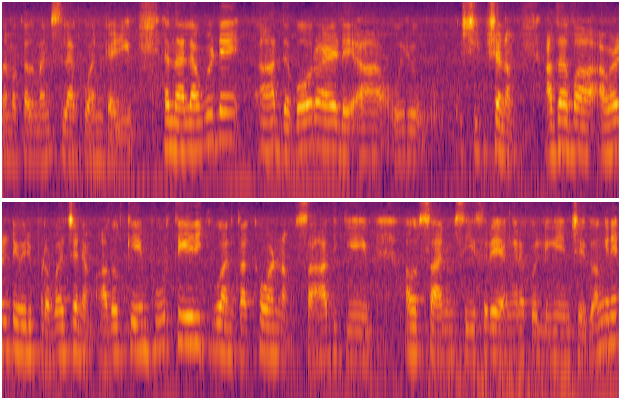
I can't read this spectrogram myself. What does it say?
നമുക്കത് മനസ്സിലാക്കുവാൻ കഴിയും. എന്നാൽ അവിടെ ആ ദബോറയുടെ ആ ഒരു ശിക്ഷണം അഥവാ അവളുടെ ഒരു പ്രവചനം അതൊക്കെയും പൂർത്തീകരിക്കുവാൻ തക്കവണ്ണം സാധിക്കുകയും അവസാനം സീസറെ അങ്ങനെ കൊല്ലുകയും ചെയ്തു. അങ്ങനെ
